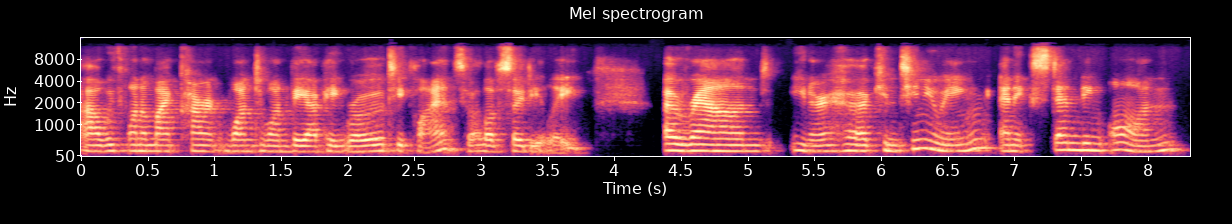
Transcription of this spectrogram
uh, with one of my current one-to-one vip royalty clients who i love so dearly around you know her continuing and extending on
